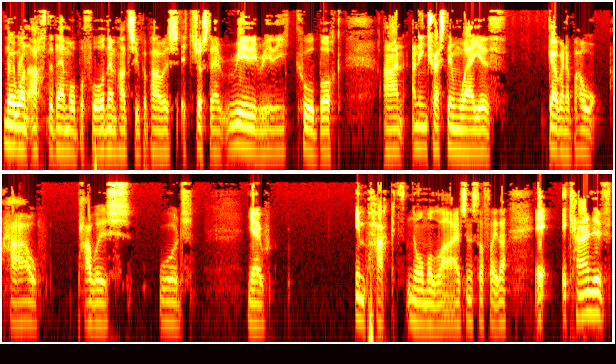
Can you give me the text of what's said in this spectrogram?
No one after them or before them had superpowers. It's just a really, really cool book and an interesting way of going about how powers would you know, impact normal lives and stuff like that. It it kind of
